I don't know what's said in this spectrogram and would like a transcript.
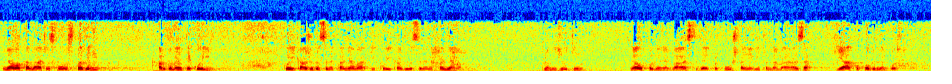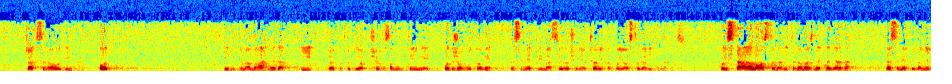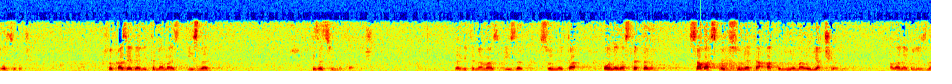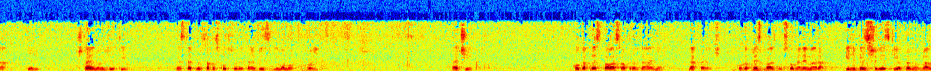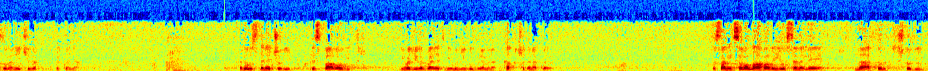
I na ovakav način smo uskladili argumente koji koji kažu da se naklanjava i koji kažu da se ne naklanjava. No, međutim, neophodno je naglasiti da je propuštanje vitr namaza jako pogredan postupak. Čak se navodi od imama Ahmeda i to je potvrdio šeho samim Tajnije i podržao ga u tome da se ne prima svjedočenja čovjeka koji ostavlja vitr namaz. Koji stalno ostavlja vitr namaz neklanja ga, da se ne prima njegov svjedočenje. Što kazuje da je vitr namaz iznad iznad sunneta. Da je vitr namaz iznad sunneta. On je na stepenu sabahskog sunneta ako nije malo jači od njega. Allah najbolje zna jeli, šta je no međutim na stepenu sabahskog sunneta je bez imalo dvojbe. Znači, koga prespava sa opravdanjem, naklanjaće. Koga prespava zbog svoga nemara ili bez šarijetskih opravdanog razloga, neće ga naklanjati. Kada ustane čovjek, prespavao vitr i hoće ga klanjati mimo njegovog vremena, kako će ga naklanjati? Poslanik sallallahu alaihi ve selleme je nakon što bi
